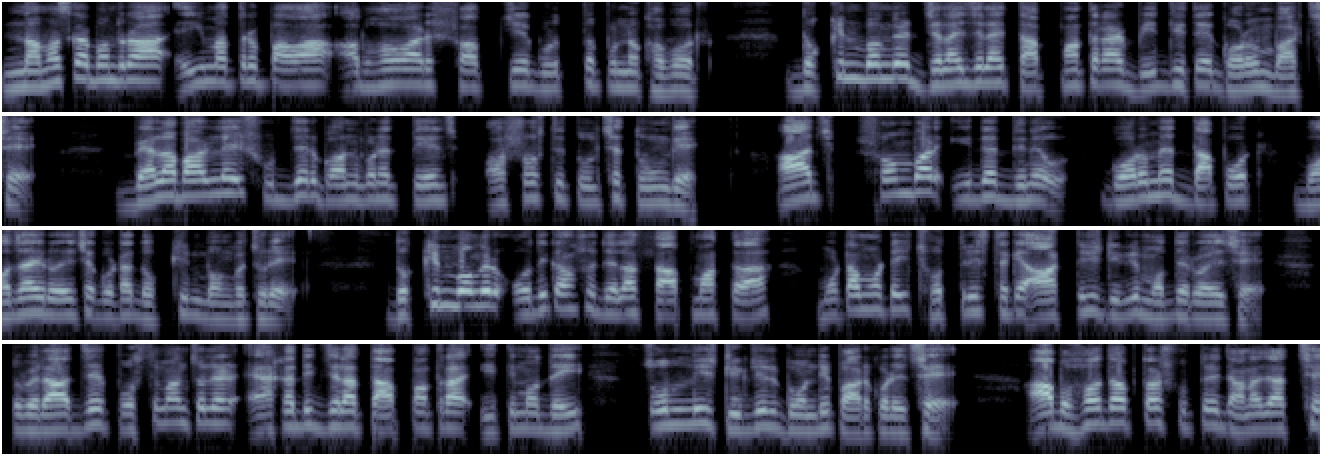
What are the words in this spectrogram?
নমস্কার বন্ধুরা, এইমাত্র পাওয়া আবহাওয়ার সবচেয়ে গুরুত্বপূর্ণ খবর। দক্ষিণবঙ্গের জেলায় জেলায় তাপমাত্রার বৃদ্ধিতে গরম বাড়ছে। বেলা বাড়লে সূর্যের গনগনের তেজ অস্বস্তি তুলছে তুঙ্গে। আজ সোমবার ঈদের দিনেও গরমের দাপট বজায় রয়েছে গোটা দক্ষিণবঙ্গ জুড়ে। দক্ষিণবঙ্গের অধিকাংশ জেলার তাপমাত্রা মোটামুটি ছত্রিশ থেকে আটত্রিশ ডিগ্রির মধ্যে রয়েছে। তবে রাজ্যের পশ্চিমাঞ্চলের একাধিক জেলার তাপমাত্রা ইতিমধ্যেই চল্লিশ ডিগ্রির গণ্ডি পার করেছে। আবহাওয়া দপ্তর সূত্রে জানা যাচ্ছে,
